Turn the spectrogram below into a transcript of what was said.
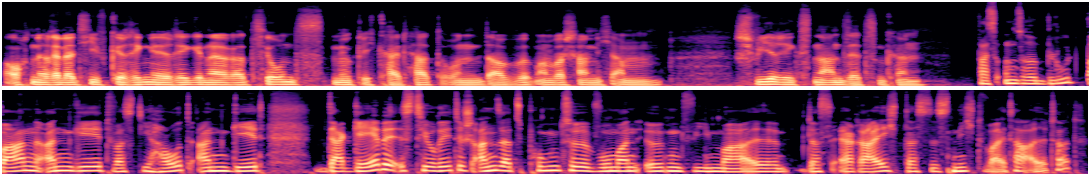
auch eine relativ geringe Regenerationsmöglichkeit hat. Und da wird man wahrscheinlich am schwierigsten ansetzen können was unsere Blutbahnen angeht, was die Haut angeht. Da gäbe es theoretisch Ansatzpunkte, wo man irgendwie mal das erreicht, dass es nicht weiter altert?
